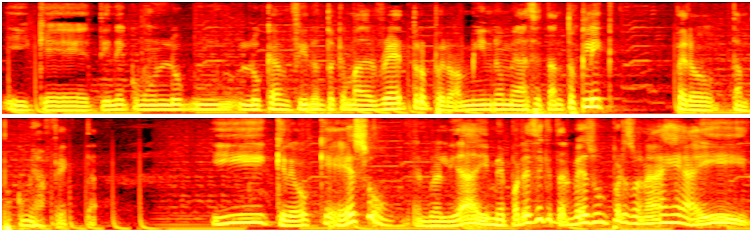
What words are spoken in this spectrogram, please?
y que tiene como un look, look and feel, un toque más de retro, pero a mí no me hace tanto clic, pero tampoco me afecta. Y creo que eso, en realidad. Y me parece que tal vez un personaje ahí,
